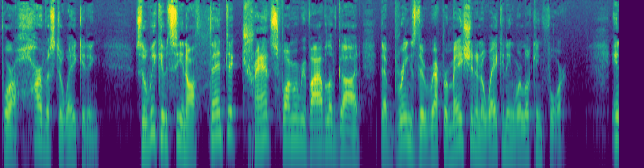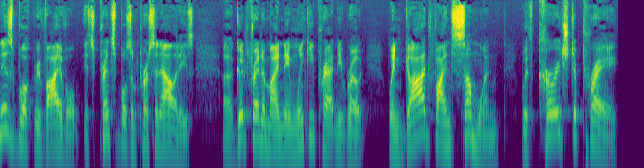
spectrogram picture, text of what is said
for a harvest awakening. So we can see an authentic, transforming revival of God that brings the reformation and awakening we're looking for. In his book, Revival Its Principles and Personalities, a good friend of mine named Winkie Pratney wrote When God finds someone with courage to pray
